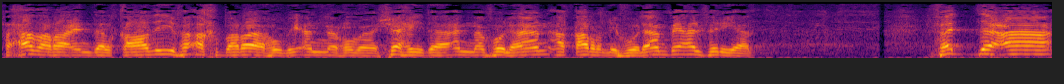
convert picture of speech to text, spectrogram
فحضر عند القاضي فأخبراه بأنهما شهدا أن فلان أقر لفلان بألف ريال. فادعى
